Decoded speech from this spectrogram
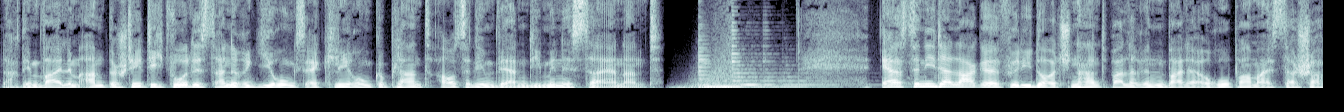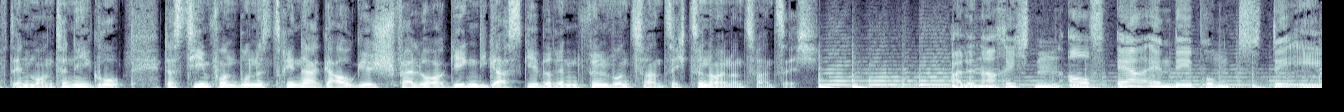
Nachdem Weil im Amt bestätigt wurde, ist eine Regierungserklärung geplant. Außerdem werden die Minister ernannt. Erste Niederlage für die deutschen Handballerinnen bei der Europameisterschaft in Montenegro. Das Team von Bundestrainer Gaugisch verlor gegen die Gastgeberin 25 zu 29. Alle Nachrichten auf rnd.de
